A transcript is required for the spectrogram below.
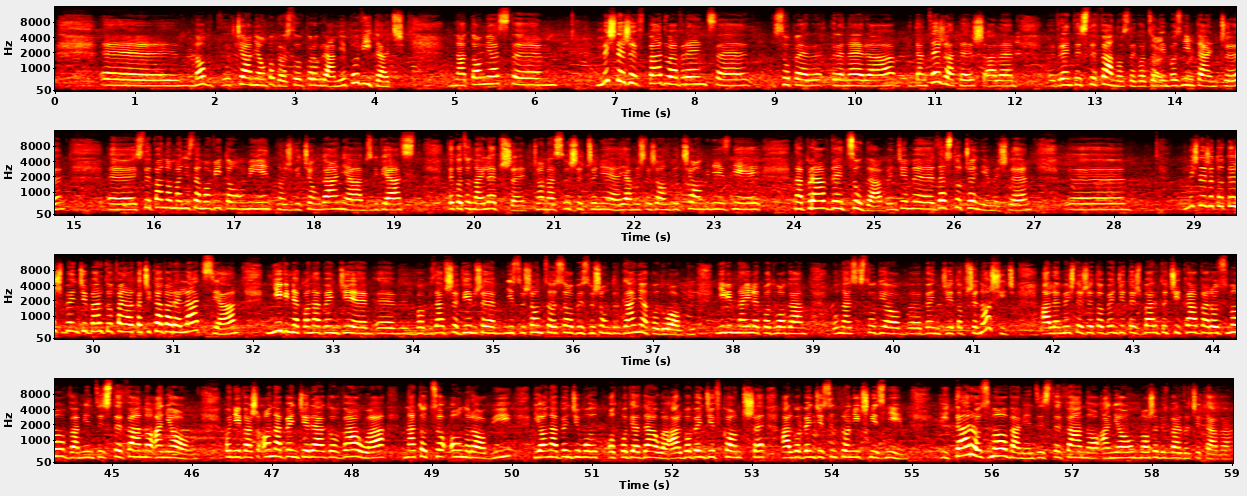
No, chciałam ją po prostu w programie powitać. Natomiast myślę, że wpadła w ręce super trenera i tancerza też, ale w ręce Stefano, z tego co Tak, wiem, bo z nim tańczy. E, Stefano ma niesamowitą umiejętność wyciągania z gwiazd tego, co najlepsze. Czy ona słyszy, czy nie. Ja myślę, że on wyciągnie z niej naprawdę cuda. Będziemy zaskoczeni, myślę. Myślę, że to też będzie bardzo fajna, taka ciekawa relacja. Nie wiem, jak ona będzie, e, bo zawsze wiem, że niesłyszące osoby słyszą drgania podłogi. Nie wiem, na ile podłoga u nas w studio e, będzie to przenosić, ale myślę, że to będzie też bardzo ciekawa rozmowa między Stefano a nią, ponieważ ona będzie reagowała na to, co on robi i ona będzie mu odpowiadała, albo będzie w kontrze, albo będzie synchronicznie z nim. I ta rozmowa między Stefano a nią może być bardzo ciekawa.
